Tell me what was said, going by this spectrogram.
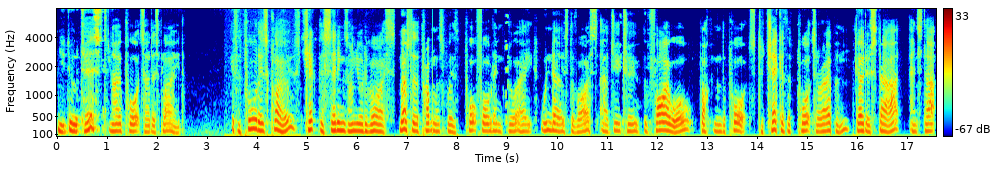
and you do a test, no ports are displayed. If the port is closed, check the settings on your device. Most of the problems with port forwarding to a Windows device are due to the firewall blocking the ports. To check if the ports are open, go to Start and start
